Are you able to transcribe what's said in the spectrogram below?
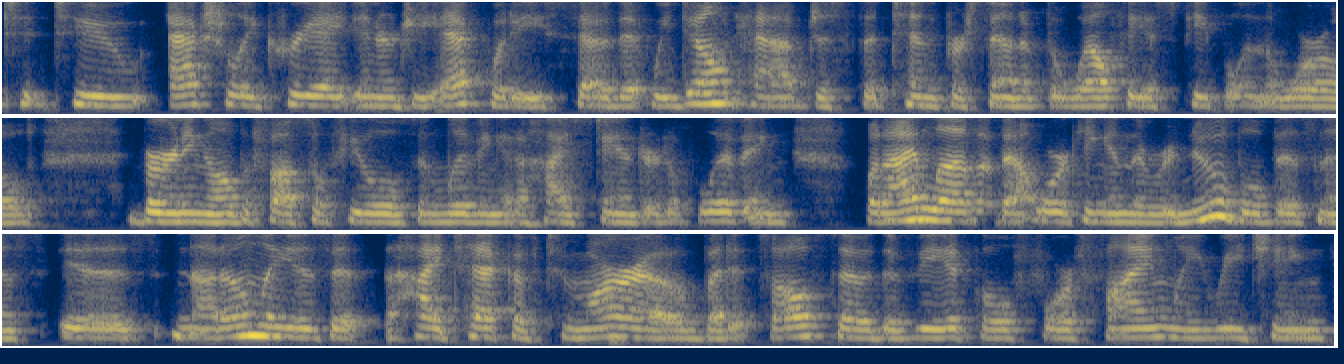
to, to actually create energy equity so that we don't have just the 10% of the wealthiest people in the world burning all the fossil fuels and living at a high standard of living. What I mm-hmm. love about working in the renewable business is not only is it the high tech of tomorrow, but it's also the vehicle for finally reaching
